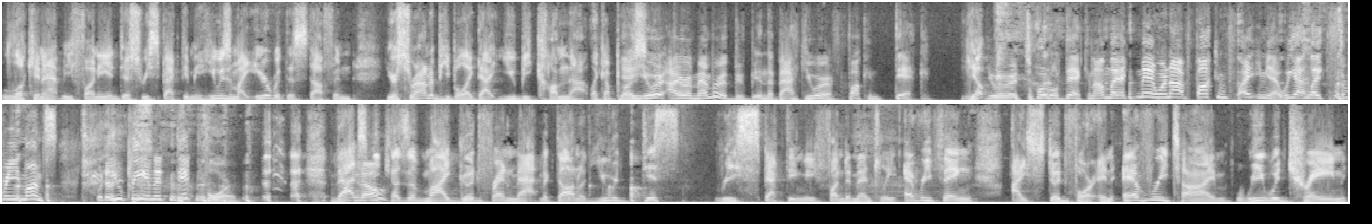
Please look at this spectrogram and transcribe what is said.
looking at me funny and disrespecting me. He was in my ear with this stuff, and you're surrounded by people like that, you become that like a Yeah, person. you were. I remember in the back. You were a fucking dick. Yep. You were a total dick, and I'm like, man, we're not fucking fighting yet. We got like three months. What are you being a dick for? That's you know? because of my good friend Matt McDonald. You were disrespecting me fundamentally. Everything I stood for, and every time we would train,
